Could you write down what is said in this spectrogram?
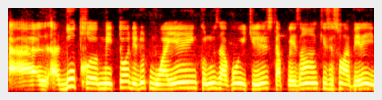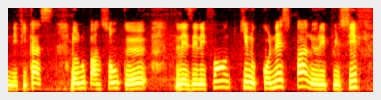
à, d'autres méthodes et d'autres moyens que nous avons utilisés jusqu'à présent qui se sont avérés inefficaces. Donc nous pensons que les éléphants qui ne connaissent pas le répulsif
